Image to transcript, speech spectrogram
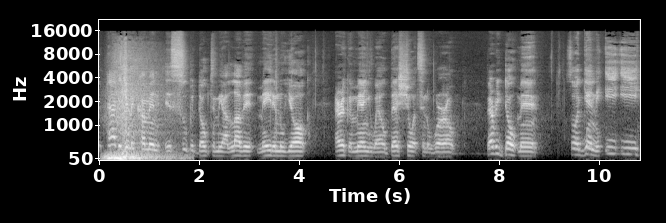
the packaging that come in is super dope to me. I love it. Made in New York. Eric Emanuel, best shorts in the world. Very dope, man. So again, the EE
